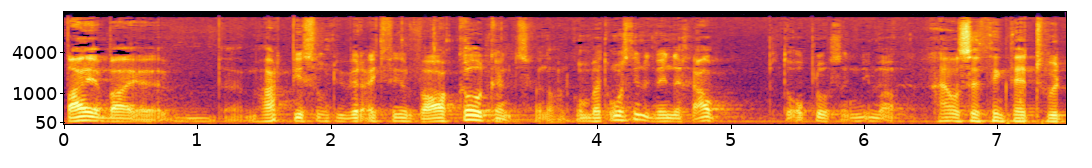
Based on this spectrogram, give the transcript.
baie baie um, hard besig om te weer uitfigure waar kulkuns vandaan kom wat ons nie noodwendig help tot 'n oplossing nie maar I also think that would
